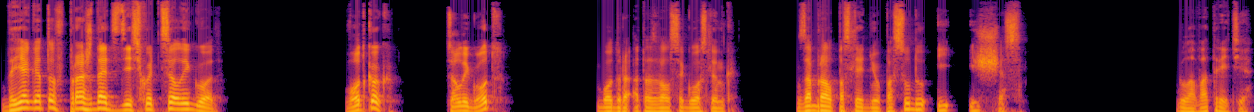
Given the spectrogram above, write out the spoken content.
Да я готов прождать здесь хоть целый год». «Вот как? Целый год?» Бодро отозвался Гослинг, забрал последнюю посуду и исчез. Глава третья.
